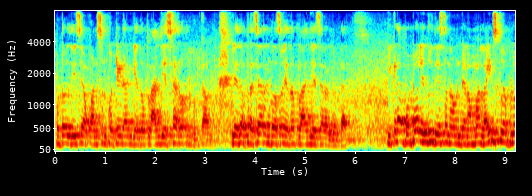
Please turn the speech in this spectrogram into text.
ఫోటోలు తీసి ఆ ఫండ్స్ని కొట్టేయడానికి ఏదో ప్లాన్ చేశారు అనుకుంటా. ఉంటారు లేదా ప్రచారం కోసం ఏదో ప్లాన్ చేశారు అనుకుంటారు ఇక్కడ ఫోటోలు ఎందుకు తీస్తున్నామంటేనమ్మా లయన్స్ క్లబ్లో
